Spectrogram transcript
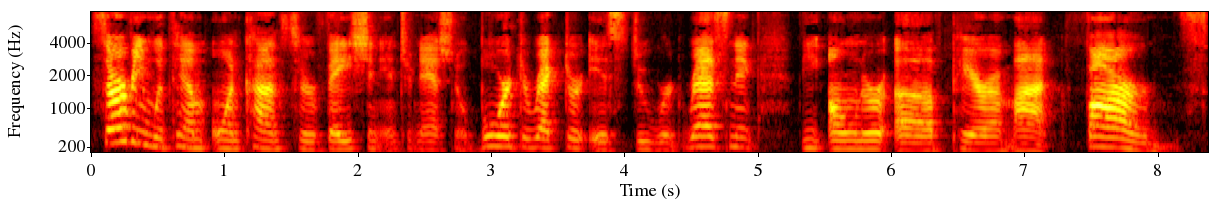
Serving with him on Conservation International board director is Stewart Resnick, the owner of Paramount Farms.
